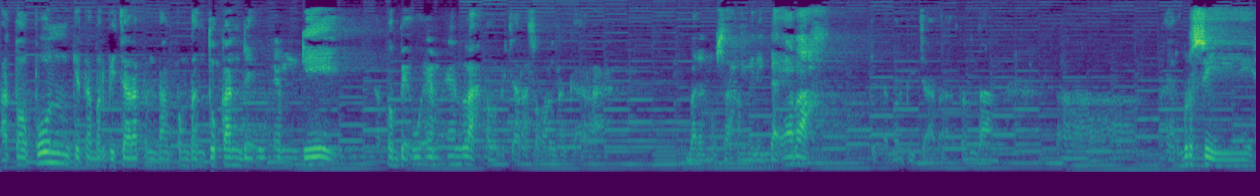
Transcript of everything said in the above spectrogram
Ataupun kita berbicara tentang pembentukan BUMD atau BUMN lah kalau bicara soal negara. Badan usaha milik daerah kita berbicara tentang uh, air bersih,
